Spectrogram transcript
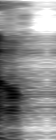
now.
